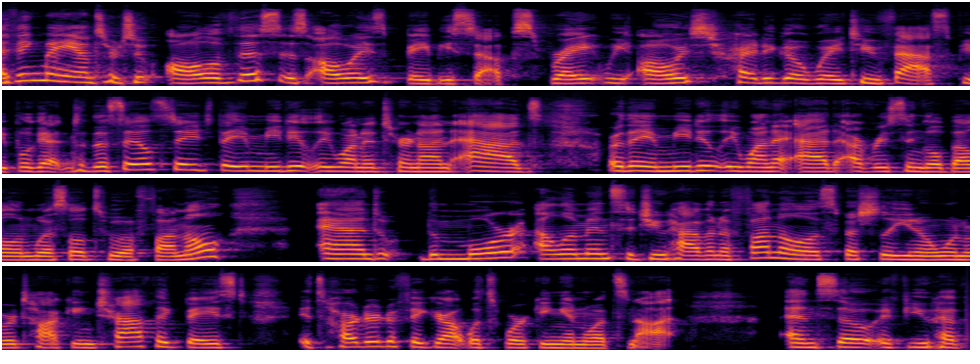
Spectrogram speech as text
I think my answer to all of this is always baby steps, right? We always try to go way too fast. People get into the sales stage, they immediately want to turn on ads or they immediately want to add every single bell and whistle to a funnel. And the more elements that you have in a funnel, especially, you know, when we're talking traffic based, it's harder to figure out what's working and what's not. And so if you have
